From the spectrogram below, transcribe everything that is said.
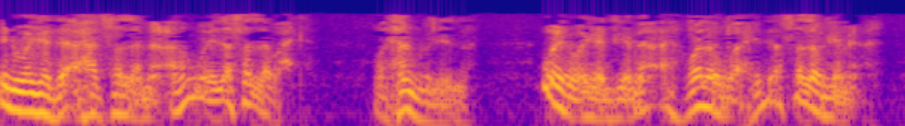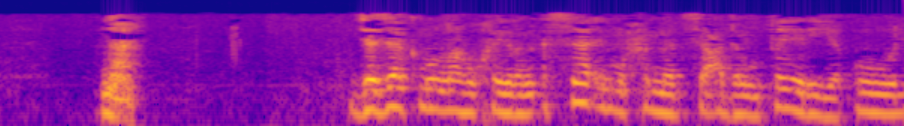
إن وجد أحد صلى معه وإلا صلى وحده. والحمد لله. وإن وجد جماعة ولو واحدة صلوا جماعة. نعم. جزاكم الله خيرا. السائل محمد سعد المطيري يقول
